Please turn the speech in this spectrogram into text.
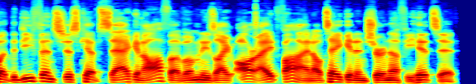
but the defense just kept sagging off of him and he's like all right fine i'll take it and sure enough he hits it.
